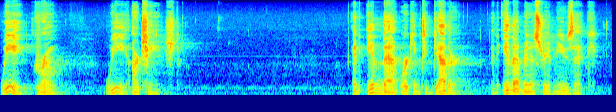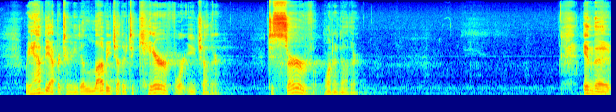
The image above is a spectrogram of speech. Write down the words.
we grow we are changed. And in that working together and in that ministry of music, we have the opportunity to love each other, to care for each other, to serve one another. In the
